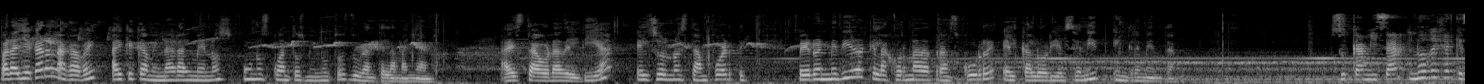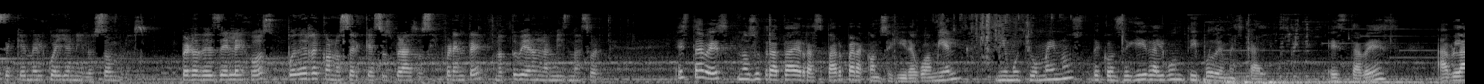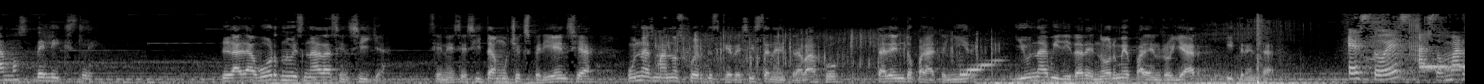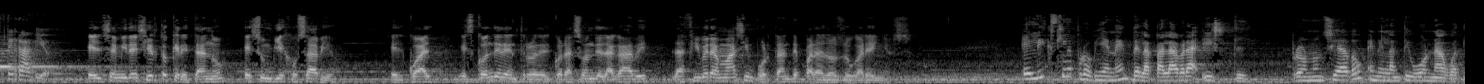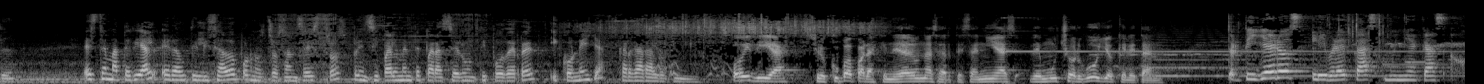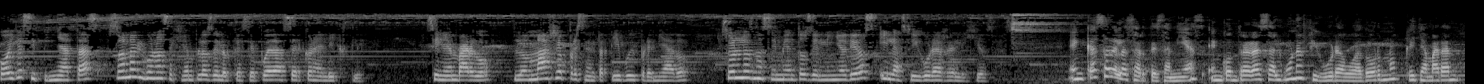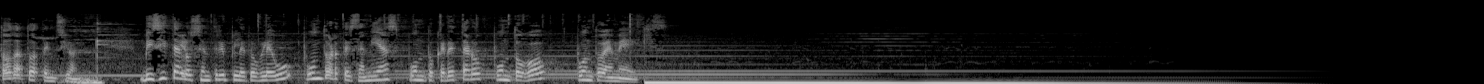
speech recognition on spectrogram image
Para llegar al agave hay que caminar al menos unos cuantos minutos durante la mañana. A esta hora del día el sol no es tan fuerte, pero en medida que la jornada transcurre el calor y el cenit incrementan. Su camisa no deja que se queme el cuello ni los hombros, pero desde lejos puedes reconocer que sus brazos y frente no tuvieron la misma suerte. Esta vez no se trata de raspar para conseguir aguamiel, ni mucho menos de conseguir algún tipo de mezcal. Esta vez hablamos del Ixtle. La labor no es nada sencilla. Se necesita mucha experiencia, unas manos fuertes que resistan el trabajo, talento para teñir y una habilidad enorme para enrollar y trenzar. Esto es Asomarte Radio. El semidesierto queretano es un viejo sabio, el cual esconde dentro del corazón del agave la fibra más importante para los lugareños. El Ixtle proviene de la palabra Ixtl, pronunciado en el antiguo náhuatl. Este material era utilizado por nuestros ancestros principalmente para hacer un tipo de red y con ella cargar a los niños. Hoy día se ocupa para generar unas artesanías de mucho orgullo queretano. Tortilleros, libretas, muñecas, joyas y piñatas son algunos ejemplos de lo que se puede hacer con el Ixtle. Sin embargo, lo más representativo y premiado son los nacimientos del Niño Dios y las figuras religiosas. En Casa de las Artesanías encontrarás alguna figura o adorno que llamarán toda tu atención. Visítalos en www.artesanías.querétaro.gov.mx.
